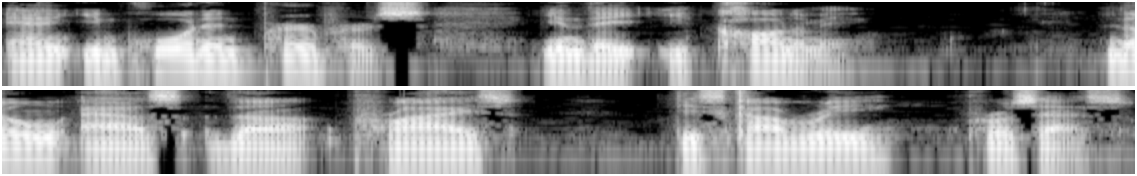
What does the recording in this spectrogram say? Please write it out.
an important purpose in the economy, known as the price discovery process。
